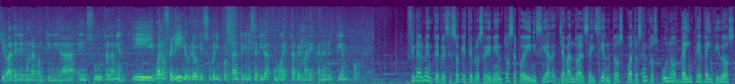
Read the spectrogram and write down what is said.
que va a tener una continuidad en su tratamiento. Y bueno, feliz, yo creo que es súper importante que iniciativas como esta permanezcan en el tiempo. Finalmente precisó que este procedimiento se puede iniciar llamando al 600-401-2022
